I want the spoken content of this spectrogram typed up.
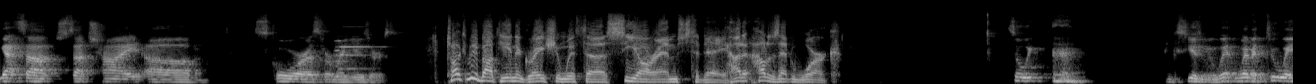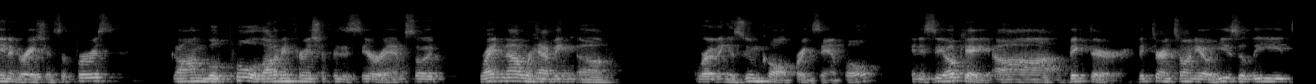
gets such such high um, scores from our users. Talk to me about the integration with uh, CRMs today. How, do, how does that work? So we, excuse me, we, we have a two-way integration. So first, Gong will pull a lot of information for the CRM. So if right now we're having um, we're having a Zoom call, for example, and you see, okay, uh, Victor, Victor Antonio, he's a lead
